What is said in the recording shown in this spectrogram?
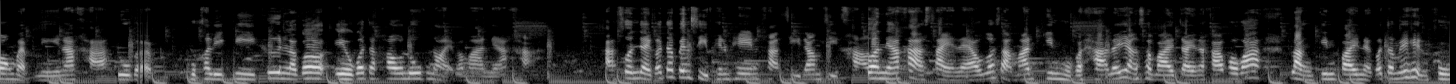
องๆแบบนี้นะคะ ดูแบบบุคลิกดีขึ้น แล้วก็เอวก็จะเข้ารูปหน่อยประมาณนี้ค่ะ ส่วนใหญ่ก็จะเป็นสีเพนๆค่ะ สีดำสีขาวตัวนี้ค่ะ ใส่แล้วก็สามารถกินหมูกระทะได้อย่างสบายใจนะคะ เพราะว่าหลังกินไปเนี่ยก็จะไม่เห็นพุง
